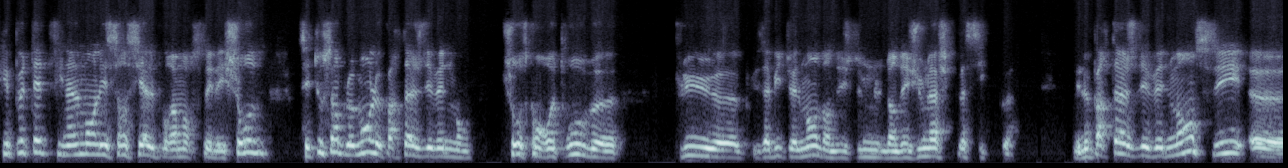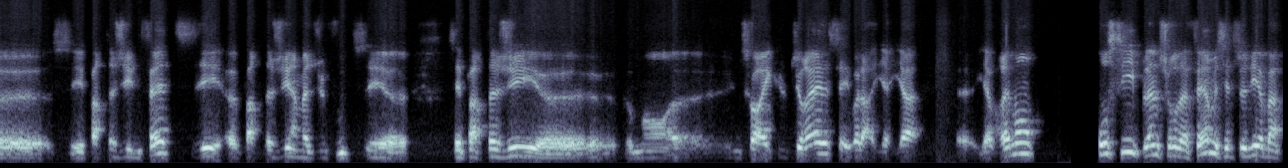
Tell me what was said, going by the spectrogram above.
qui est peut-être finalement l'essentiel pour amorcer les choses, c'est tout simplement le partage d'événements, chose qu'on retrouve euh, plus, habituellement dans des jumelages classiques. Mais le partage d'événements, c'est euh, partager une fête, c'est partager un match de foot, c'est partager comment, une soirée culturelle. Voilà, il y a, vraiment aussi plein de choses à faire, mais c'est de se dire, bah,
